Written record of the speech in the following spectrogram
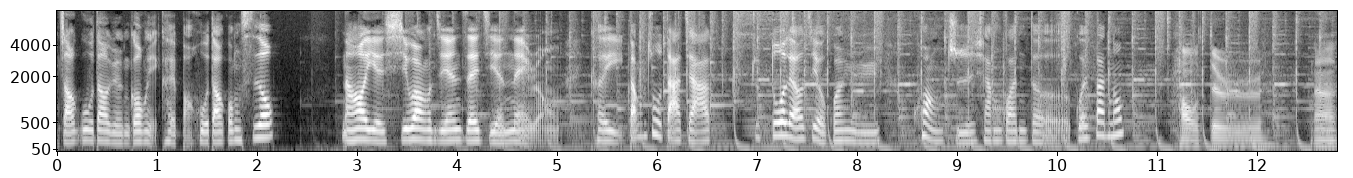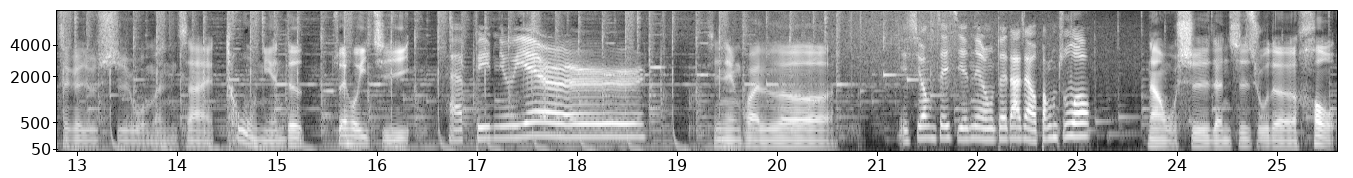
照顾到员工，也可以保护到公司哦。然后也希望今天这一集的内容可以帮助大家，就多了解有关于矿值相关的规范哦。好的，那这个就是我们在兔年的最后一集。Happy New Year！新年快乐！也希望这一集的内容对大家有帮助哦。那我是人蜘蛛的后，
